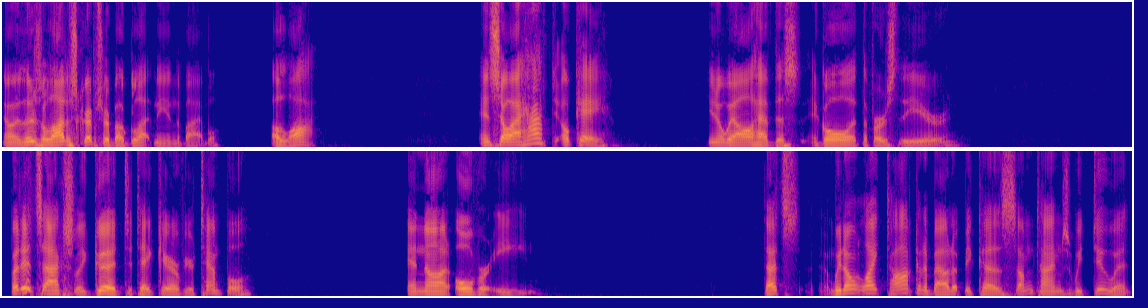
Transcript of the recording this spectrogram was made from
now, there's a lot of scripture about gluttony in the Bible, a lot. And so I have to, okay, you know, we all have this goal at the first of the year. But it's actually good to take care of your temple and not overeat. That's we don't like talking about it because sometimes we do it.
